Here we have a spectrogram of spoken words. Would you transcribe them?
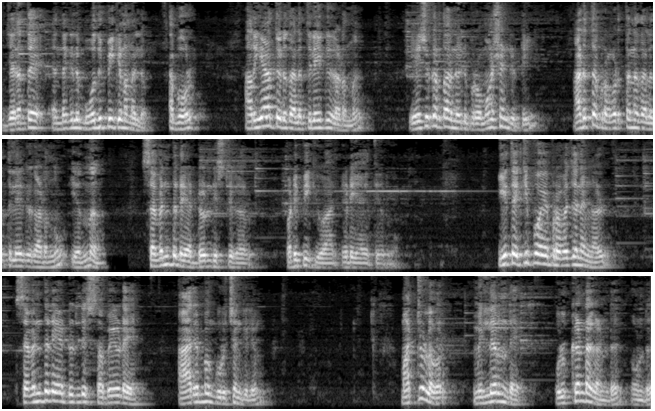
ജനത്തെ എന്തെങ്കിലും ബോധിപ്പിക്കണമല്ലോ. അപ്പോൾ അറിയാത്തൊരു തലത്തിലേക്ക് കടന്ന് യേശു കർത്താവിന് ഒരു പ്രൊമോഷൻ കിട്ടി. അടുത്ത പ്രവർത്തന തലത്തിലേക്ക് കടന്നു എന്ന് സെവൻത് ഡേ അഡ്വന്റിസ്റ്റുകൾ പഠിപ്പിക്കുവാൻ ഇടയായി തീർന്നു ഈ തെറ്റിപ്പോയ പ്രവചനങ്ങൾ സെവൻത് ഡേ അഡ്വന്റിസ്റ്റ് സഭയുടെ ആരംഭം കുറിച്ചെങ്കിലും മറ്റുള്ളവർ മില്ലറിന്റെ ഉത്കണ്ഠ കണ്ട് കൊണ്ട്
